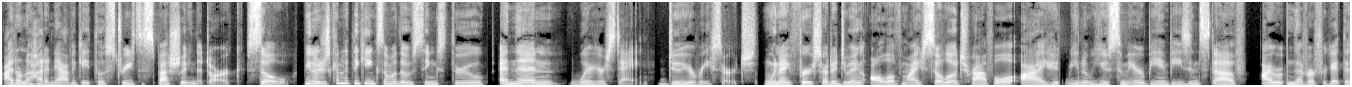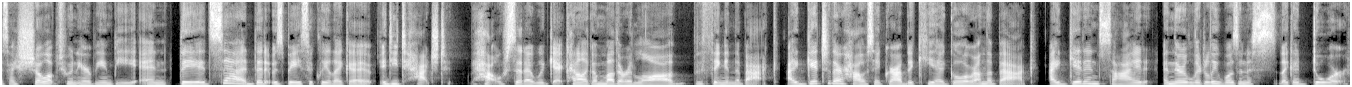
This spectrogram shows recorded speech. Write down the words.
I don't know how to navigate those streets especially in the dark. So, you know, just kind of thinking some of those things through and then where you're staying. Do your research. When I first started doing all of my solo travel, I had, you know, used some Airbnbs and stuff. I will never forget this. I show up to an Airbnb and they had said that it was basically like a, a detached house that I would get, kind of like a mother in law thing in the back. I get to their house, I grab the key, I go around the back, I get inside, and there literally wasn't a, like a door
